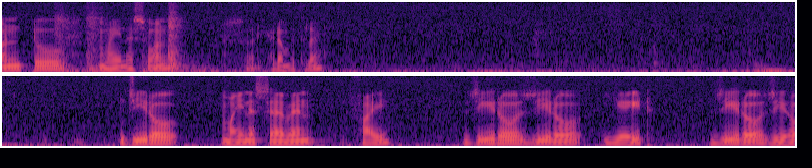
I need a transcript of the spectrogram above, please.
one two minus one sorry இடம்பத்தில் zero minus seven five zero zero eight zero zero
